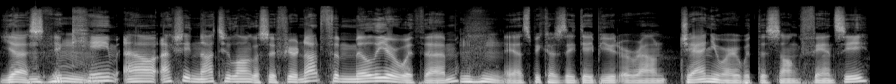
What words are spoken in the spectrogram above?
Yes, Mhm. it came out actually not too long ago. So if you're not familiar with them, Mhm. yeah, it's because they debuted around January with the song "Fancy."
